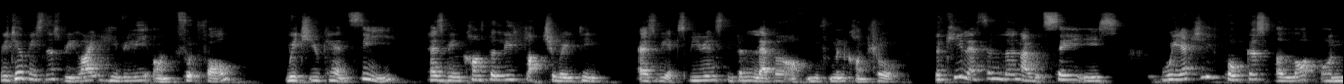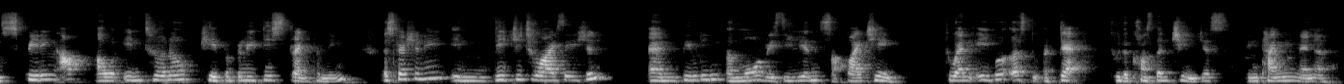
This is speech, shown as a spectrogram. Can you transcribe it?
Retail business relied heavily on footfall, which you can see has been constantly fluctuating as we experience different level of movement control. The key lesson learned, I would say, is we actually focus a lot on speeding up our internal capability strengthening, especially in digitalization and building a more resilient supply chain to enable us to adapt to the constant changes in timely manner.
